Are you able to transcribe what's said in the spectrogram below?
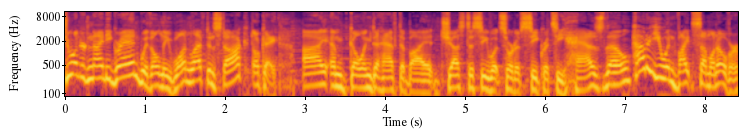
290 grand with only one left in stock? Okay, I am going to have to buy it just to see what sort of secrets he has, though. How do you invite someone over,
